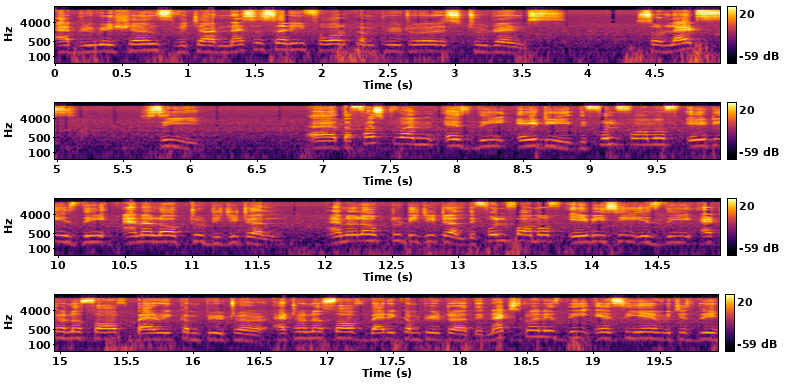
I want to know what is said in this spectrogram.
abbreviations which are necessary for computer students. So let's see. Uh, the first one is the AD the full form of AD is the analog to digital analog to digital the full form of ABC is the Atanasoff Berry computer. Atanasoff Berry computer. The next one is the ACM which is the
